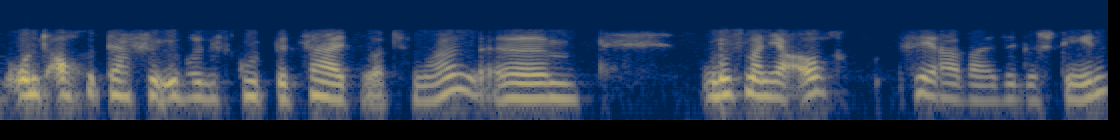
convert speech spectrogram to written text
und auch dafür übrigens gut bezahlt wird, ne? ähm, muss man ja auch fairerweise gestehen,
